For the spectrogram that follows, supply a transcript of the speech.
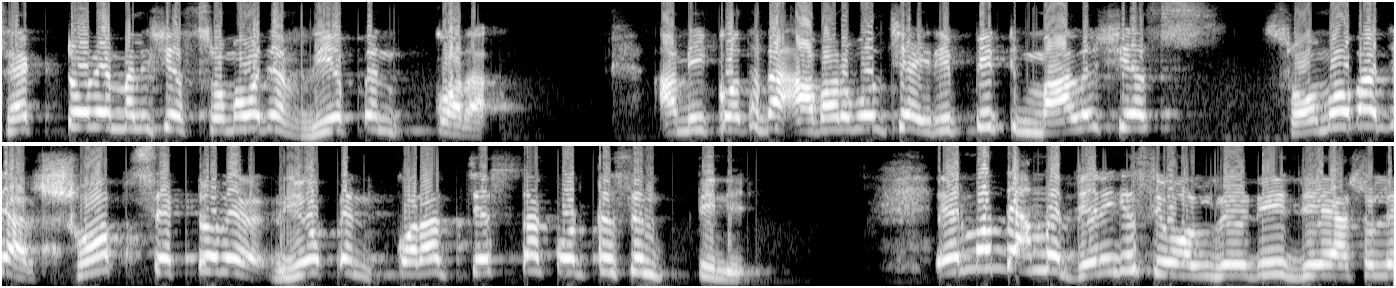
সেক্টরে মালয়েশিয়া শ্রমবাজার রিওপেন করা। আমি কথাটা আবারও বলছি আই রিপিট মালয়েশিয়া শ্রমবাজার সব সেক্টরে রিওপেন করার চেষ্টা করতেছেন তিনি। এর মধ্যে আমরা জেনে গেছি অলরেডি যে আসলে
